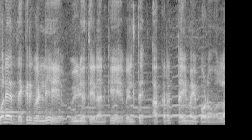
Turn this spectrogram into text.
కోనేరు దగ్గరికి వెళ్ళి వీడియో తీయడానికి వెళ్తే అక్కడ టైం అయిపోవడం వల్ల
